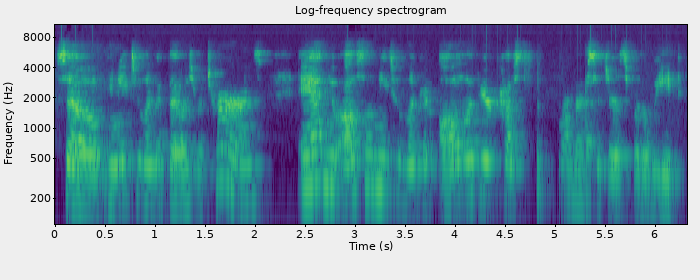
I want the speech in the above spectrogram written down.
So you need to look at those returns and you also need to look at all of your customer messages for the week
